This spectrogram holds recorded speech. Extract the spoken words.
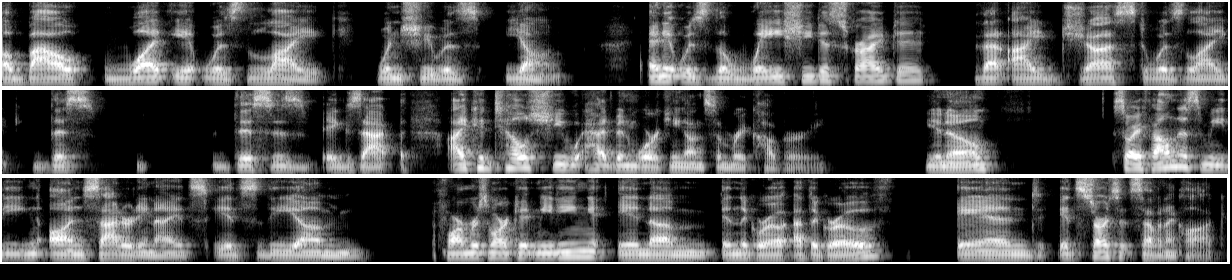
about what it was like when she was young. And it was the way she described it that I just was like, this, this is exact. I could tell she had been working on some recovery, you know? so I found this meeting on Saturday nights. It's the um, farmers market meeting in um in the grove at the Grove, and it starts at seven o'clock.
